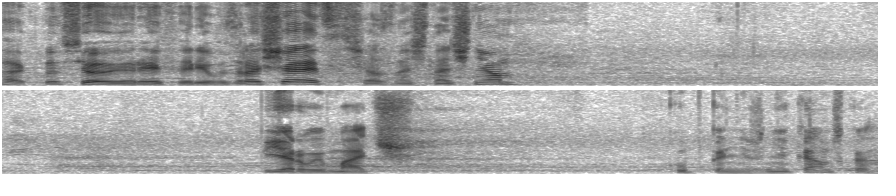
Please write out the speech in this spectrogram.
Так, ну все, рефери возвращается. Сейчас, значит, начнем. Первый матч Кубка Нижнекамска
